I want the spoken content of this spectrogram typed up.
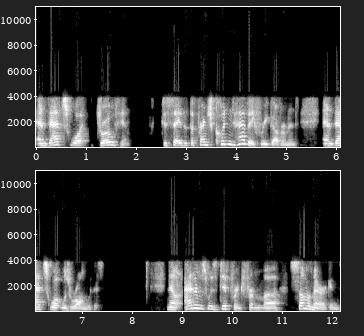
And that's what drove him to say that the French couldn't have a free government, and that's what was wrong with it. Now, Adams was different from uh, some Americans.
